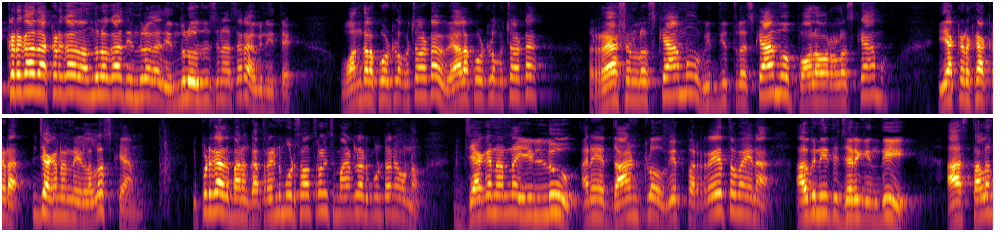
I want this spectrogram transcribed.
ఇక్కడ కాదు అక్కడ కాదు అందులో కాదు ఇందులో కాదు ఎందులో చూసినా సరే అవినీతే. వందల కోట్ల ఒక చోట వేల కోట్ల ఒక చోట రేషన్లో స్కాము విద్యుత్లో స్కాము పోలవరంలో స్కాము ఎక్కడికక్కడ జగనన్న ఇళ్ళలో స్కాము. ఇప్పుడు కాదు మనం గత రెండు మూడు సంవత్సరాల నుంచి మాట్లాడుకుంటూనే ఉన్నాం. జగనన్న ఇల్లు అనే దాంట్లో విపరీతమైన అవినీతి జరిగింది. ఆ స్థలం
